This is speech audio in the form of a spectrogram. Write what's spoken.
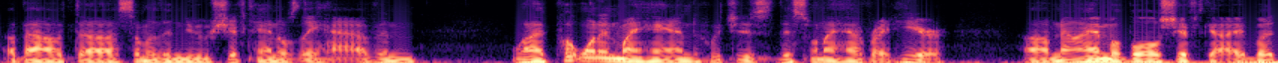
about uh, some of the new shift handles they have, and when I put one in my hand, which is this one I have right here, um, now I am a ball shift guy, but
